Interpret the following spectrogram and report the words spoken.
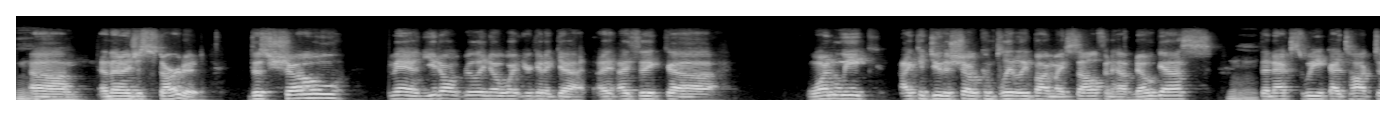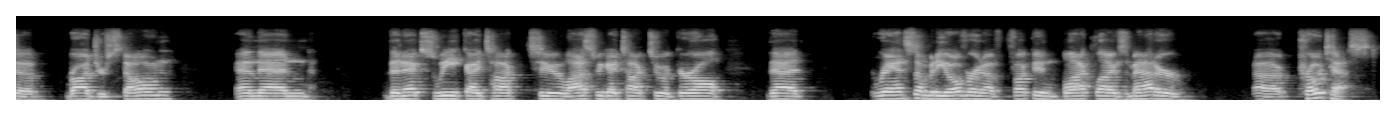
mm-hmm. um, and then I just started the show. Man, you don't really know what you're gonna get. I, I think uh, one week I could do the show completely by myself and have no guests. Mm-hmm. The next week, I talked to Roger Stone. And then the next week, I talked to, last week, I talked to a girl that ran somebody over in a fucking Black Lives Matter uh, protest.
